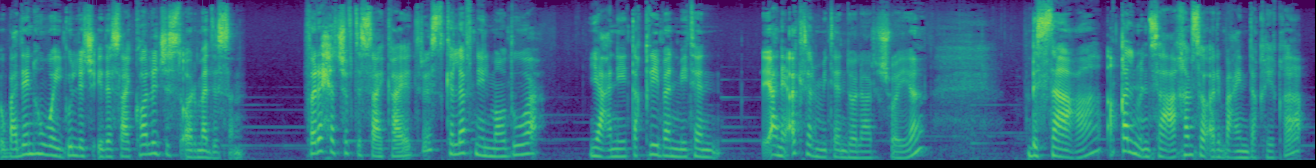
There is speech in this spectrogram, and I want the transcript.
وبعدين هو يقول لك إذا psychologist أو medicine فرحت شفت ال psychiatrist كلفني الموضوع يعني تقريبا 200 يعني أكثر من 200 دولار شوية. بالساعة أقل من ساعة 45 دقيقة.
